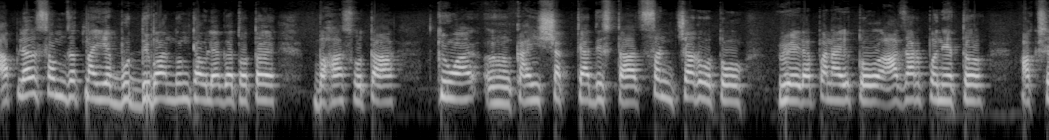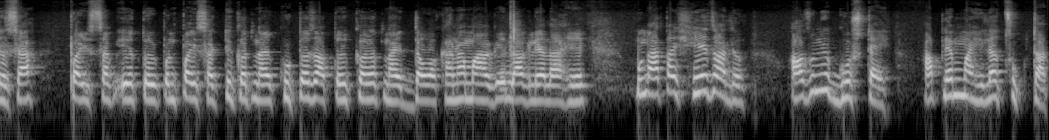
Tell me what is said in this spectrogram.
आपल्याला समजत नाहीये बुद्धी बांधून ठेवल्यागत होतं बहास होता किंवा काही शक्त्या दिसतात संचार होतो वेडापणा येतो आजारपण येतं. अक्षरशः पैसा येतोय पण पैसा टिकत नाही कुठं जातोय कळत नाही दवाखाना मागे लागलेला आहे. मग आता हे झालं. अजून एक गोष्ट आहे. आपल्या महिला चुकतात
